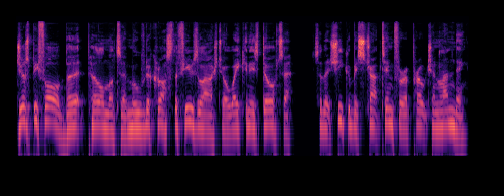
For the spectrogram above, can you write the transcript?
Just before Bert Perlmutter moved across the fuselage to awaken his daughter so that she could be strapped in for approach and landing,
